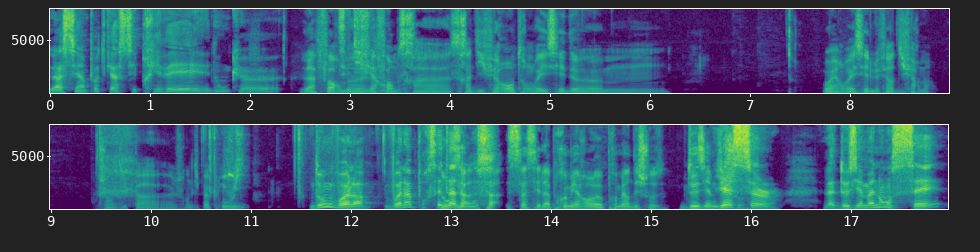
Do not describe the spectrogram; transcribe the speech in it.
Là, c'est un podcast, c'est privé, et donc euh, La forme, la différent. forme sera, sera différente. On va essayer de. hum, Ouais, on va essayer de le faire différemment. J'en dis pas, j'en dis pas plus. Oui. Donc voilà, voilà pour cette Donc ça, annonce. ça, ça c'est la première, euh, première des choses. Deuxième des Yes, choses. sir. La deuxième annonce, c'est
